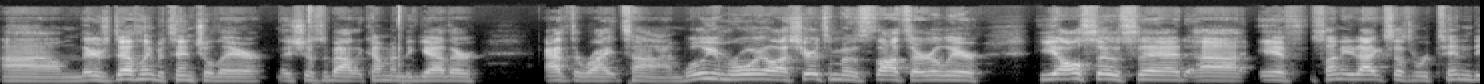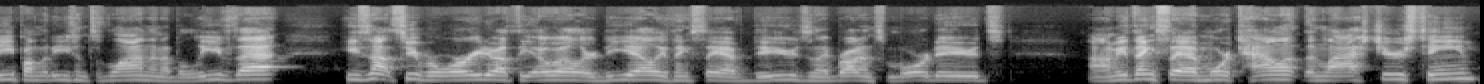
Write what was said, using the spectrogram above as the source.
Um, there's definitely potential there. It's just about it coming together at the right time. William Royal, I shared some of his thoughts earlier. He also said uh, if Sonny Dyke says we're 10 deep on the defensive line, then I believe that. He's not super worried about the OL or DL. He thinks they have dudes and they brought in some more dudes. Um, he thinks they have more talent than last year's team.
